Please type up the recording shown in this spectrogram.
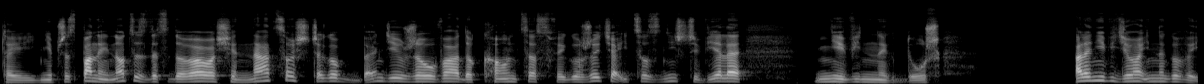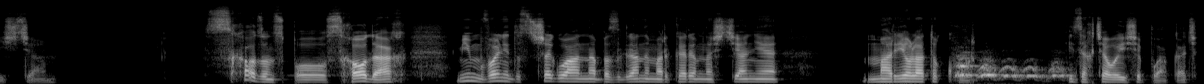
tej nieprzespanej nocy zdecydowała się na coś, czego będzie już żałowała do końca swojego życia i co zniszczy wiele niewinnych dusz, ale nie widziała innego wyjścia. Schodząc po schodach, mimowolnie dostrzegła nabazgrane markerem na ścianie Mariola to kur... i zachciało jej się płakać.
